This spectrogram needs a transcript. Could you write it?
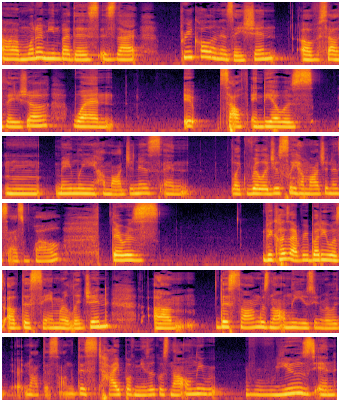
Um, what I mean by this is that pre colonization of South Asia, when it South India was mm, mainly homogenous and like religiously homogenous as well, there was because everybody was of the same religion. Um, this song was not only used in really not this song. This type of music was not only re- used in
